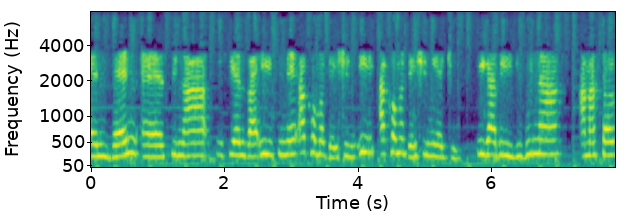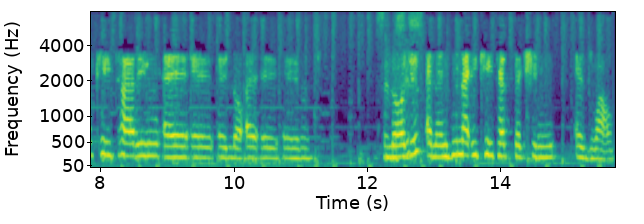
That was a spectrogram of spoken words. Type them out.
And then eh sina siyenza i- sine-accommodation i-accommodation yethu ikabili kuna ama-self catering eh eh eh, eh, eh, lodges and then kuna i-catered section as well.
